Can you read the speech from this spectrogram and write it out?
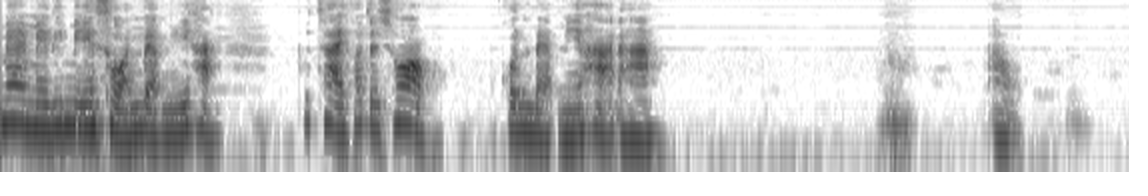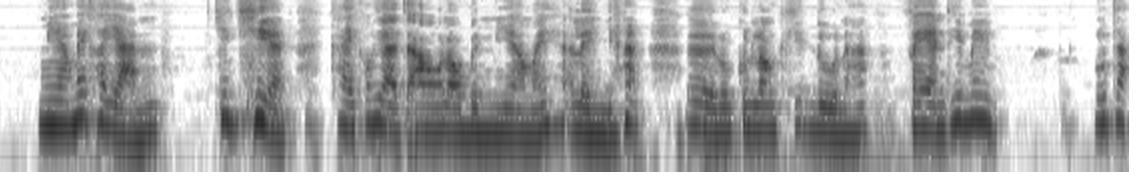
แม่เมลี่เมสอนแบบนี้ค่ะ ผู้ชายเขาจะชอบคนแบบนี้ค่ะนะคะเอาเมียไม่ขยันขี้เกียจใครเขาอยากจะเอาเราเป็นเมียไหมอะไรอย่างเงี้ย เออลองคุณลองคิดดูนะะแฟนที่ไม่รู้จัก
